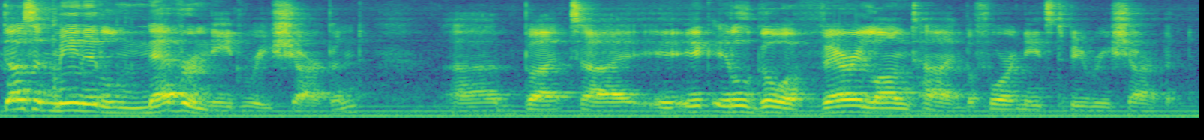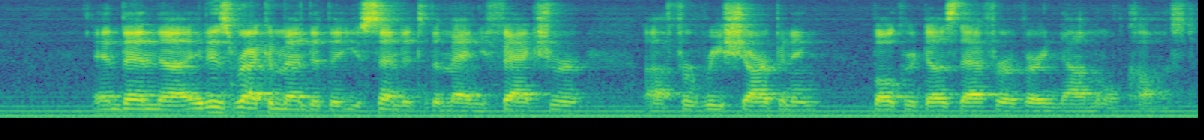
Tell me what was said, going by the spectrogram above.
doesn't mean it'll never need resharpened, uh, but uh, it, it'll go a very long time before it needs to be resharpened. And then uh, it is recommended that you send it to the manufacturer uh, for resharpening. Boker does that for a very nominal cost.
